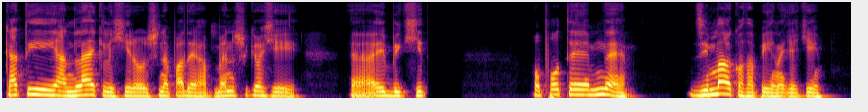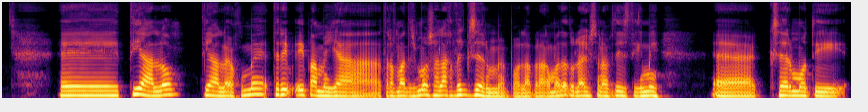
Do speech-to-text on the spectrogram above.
κάτι unlikely heroes είναι πάντα αγαπημένο σου και όχι ε, a big hit Οπότε ναι, Τζιμάκο θα πήγαινα και εκεί. Ε, τι άλλο, τι άλλο έχουμε; Είπαμε για τραυματισμό, αλλά δεν ξέρουμε πολλά πράγματα. Τουλάχιστον αυτή τη στιγμή ε, ξέρουμε ότι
